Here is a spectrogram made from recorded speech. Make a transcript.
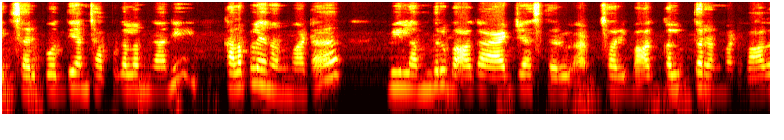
ఇది సరిపోద్ది అని చెప్పగలను కానీ కలపలేను అనమాట వీళ్ళందరూ బాగా యాడ్ చేస్తారు. సారీ బాగా కలుపుతారు అనమాట బాగా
